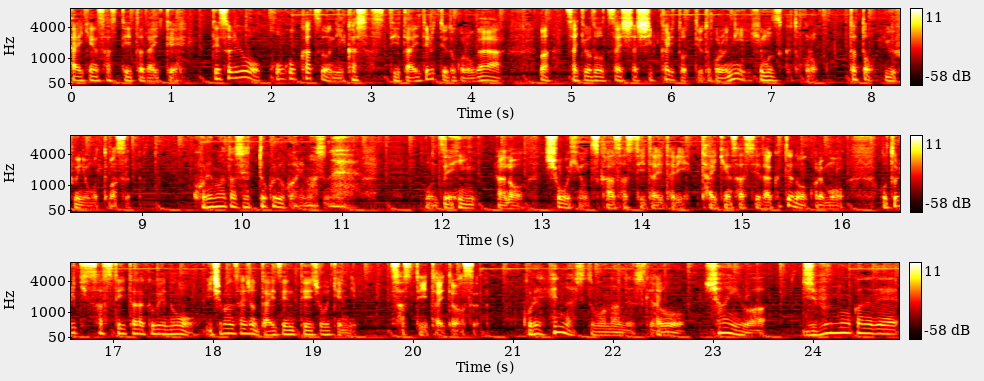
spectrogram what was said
体験させていただいてでそれを広告活動に生かさせていただいてるっていうところが、まあ、先ほどお伝えしたしっかりとっていうところに紐づくところだというふうに思ってます。これまた説得力ありますねもう全員あの商品を使わさせていただいたり体験させていただくっていうのはこれもお取引させていただく上の一番最初の大前提条件にさせていただいてます。これ変な質問なんですけど、社員は自分のお金で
